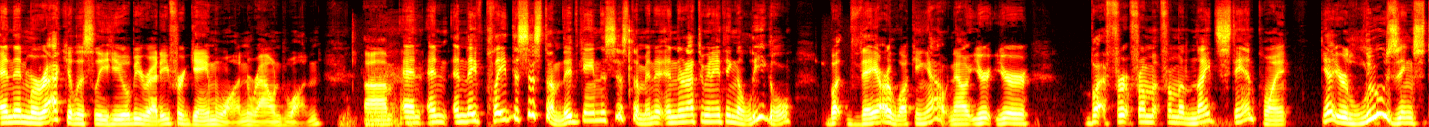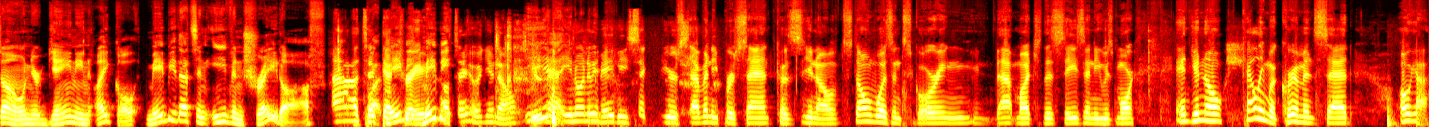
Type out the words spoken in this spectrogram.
and then miraculously he will be ready for game one, round one. Um, and and and they've played the system, they've gamed the system, and, and they're not doing anything illegal, but they are lucking out. Now you're you're, but for, from from a Knights standpoint, yeah, you're losing Stone, you're gaining Eichel. Maybe that's an even trade off. I'll ah, take that maybe, trade. Maybe I'll tell you, you know, yeah, you know what I mean. Maybe sixty or seventy percent because you know Stone wasn't scoring that much this season. He was more, and you know Kelly McCrimmon said, "Oh yeah,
